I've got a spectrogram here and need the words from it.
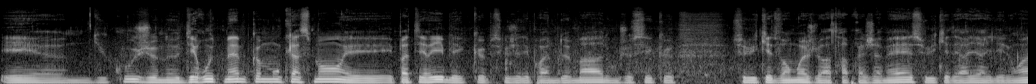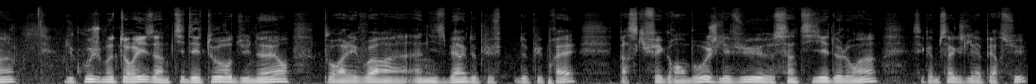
Et euh, du coup, je me déroute même, comme mon classement est, pas terrible, et que, parce que j'ai des problèmes de mât, donc je sais que celui qui est devant moi, je le rattraperai jamais, celui qui est derrière, il est loin. Du coup, je m'autorise un petit détour d'une heure pour aller voir un, iceberg de plus, de plus près, parce qu'il fait grand beau. Je l'ai vu scintiller de loin, c'est comme ça que je l'ai aperçu.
